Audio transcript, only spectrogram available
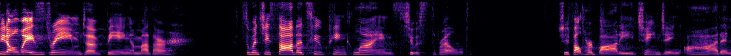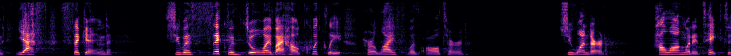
She'd always dreamed of being a mother. So when she saw the two pink lines, she was thrilled. She felt her body changing, awed, and yes, sickened. She was sick with joy by how quickly her life was altered. She wondered, how long would it take to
